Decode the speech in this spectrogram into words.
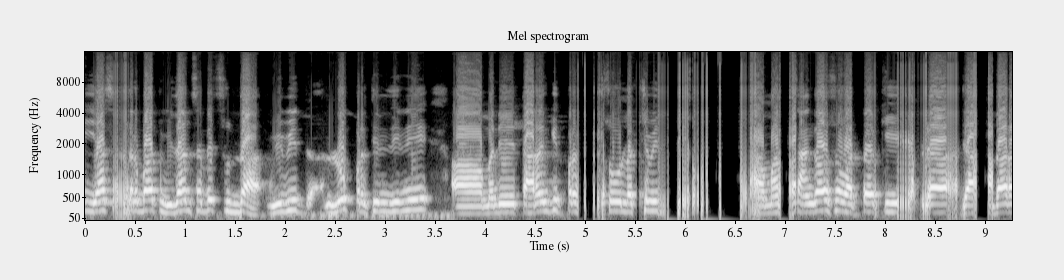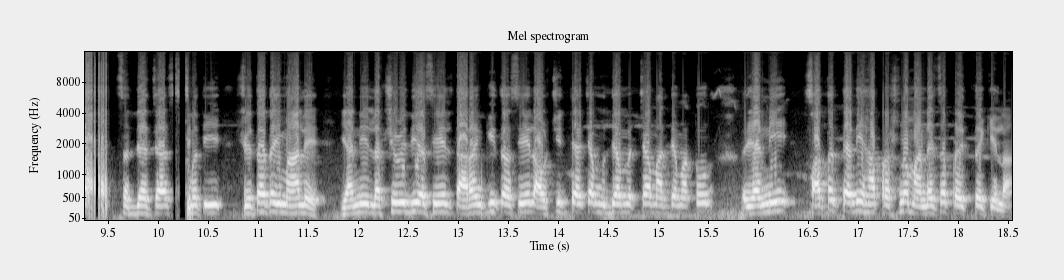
या संदर्भात विधानसभेत सुद्धा विविध लोकप्रतिनिधींनी म्हणजे तारांकित प्रश्न असो लक्षवेधी मला सांगावं असं वाटतं की आपल्या ज्या आमदार आहेत सध्याच्या श्रीमती श्वेताताई महाले यांनी लक्षवेधी असेल तारांकित असेल औचित्याच्या मुद्द्याच्या माध्यमातून यांनी सातत्याने हा प्रश्न मांडायचा प्रयत्न केला.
